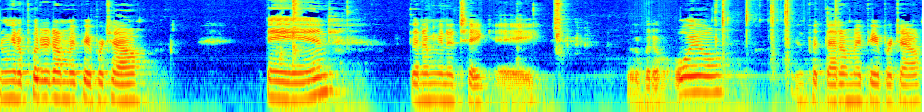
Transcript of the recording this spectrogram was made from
I'm going to put it on my paper towel. And then I'm going to take a little bit of oil and put that on my paper towel.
